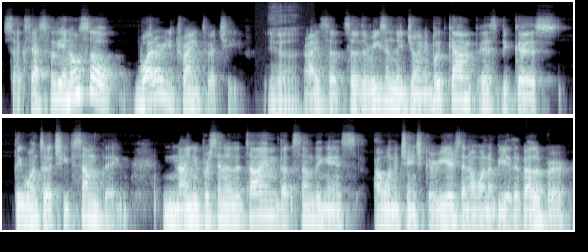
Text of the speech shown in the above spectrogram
successfully? And also what are you trying to achieve yeah. Right? So so the reason they join a bootcamp is because they want to achieve something. 90% of the time that something is i want to change careers and i want to be a developer.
